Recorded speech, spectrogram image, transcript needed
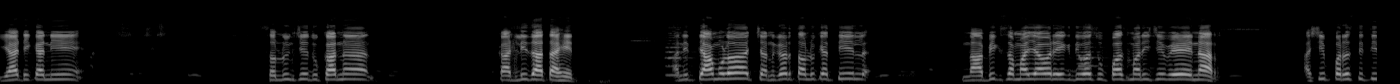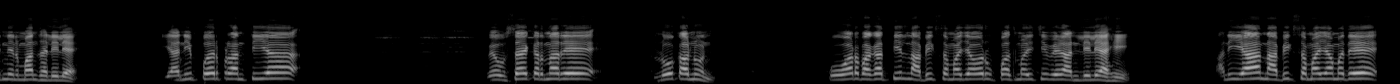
या ठिकाणी सलूनची दुकानं काढली जात आहेत. आणि त्यामुळं चंदगड तालुक्यातील नाभिक समाजावर एक दिवस उपासमारीची वेळ येणार अशी परिस्थिती निर्माण झालेली आहे. यांनी परप्रांतीय व्यवसाय करणारे लोक आणून कोवाड भागातील नाभिक समाजावर उपासमारीची वेळ आणलेली आहे. आणि या नाभिक समाजामध्ये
